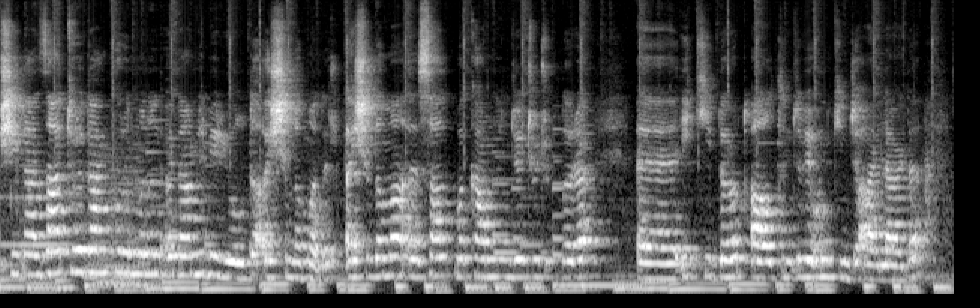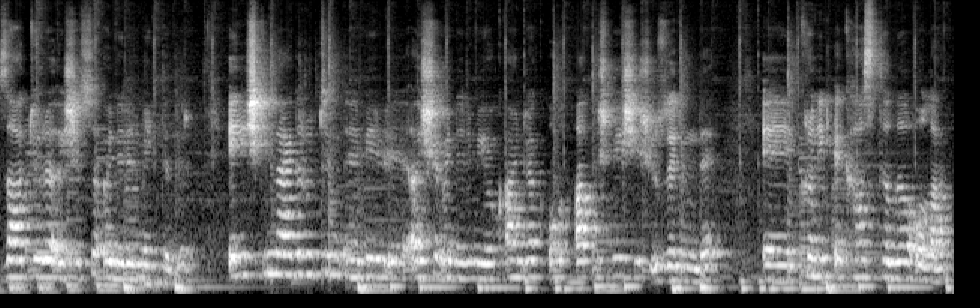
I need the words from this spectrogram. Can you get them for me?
Kişiden zatürreden korunmanın önemli bir yolu da aşılamadır. Aşılama, e, Sağlık Bakanlığı'nca çocuklara 2, 4, 6. ve 12. aylarda zatürre aşısı önerilmektedir. Erişkinlerde rutin e, bir e, aşı önerimi yok ancak o 65 yaş üzerinde e, kronik ek hastalığı olan,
